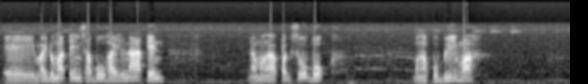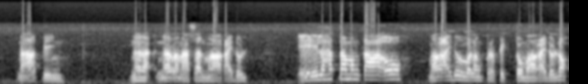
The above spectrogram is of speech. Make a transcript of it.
Eh may dumating sa buhay natin na mga pagsubok, mga problema na ating na, naranasan mga kaidol. Eh lahat namang tao, mga kaidol, walang perfecto mga kaidol no.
